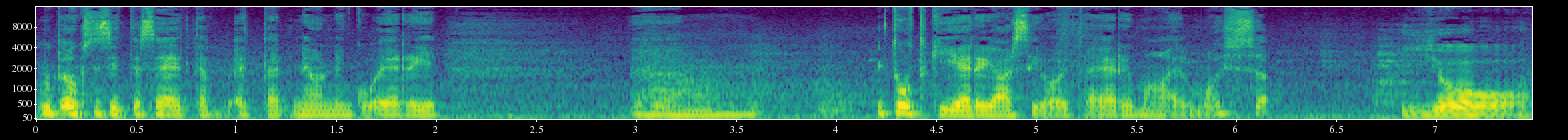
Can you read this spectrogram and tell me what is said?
Mutta onko se sitten se, että, että ne on niin kuin eri, ähm, tutkii eri asioita eri maailmoissa? Joo,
